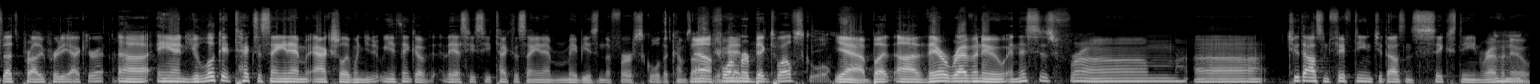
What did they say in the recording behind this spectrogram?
that's probably pretty accurate uh, and you look at Texas A&M. Actually, when you when you think of the SEC, Texas A&M maybe isn't the first school that comes no off your former head. Big 12 school Yeah, but uh, their revenue, and this is from uh, 2015, 2016 revenue.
